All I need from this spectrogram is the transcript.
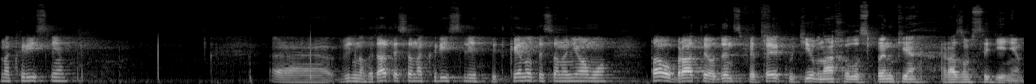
на кріслі. Е, Вільно гойдатися на кріслі, відкинутися на ньому та обрати один з п'яти кутів нахилу спинки разом з сидінням.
